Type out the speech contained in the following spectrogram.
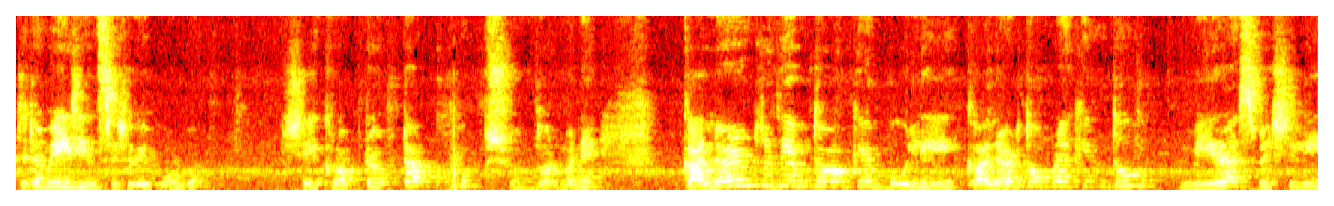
যেটা আমি এই জিন্সটার সাথেই পরবো। সেই ক্রপ টপটা খুব সুন্দর। মানে কালার যদি আমি তোমাকে বলি কালার তোমরা কিন্তু, মেয়েরা স্পেশালি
